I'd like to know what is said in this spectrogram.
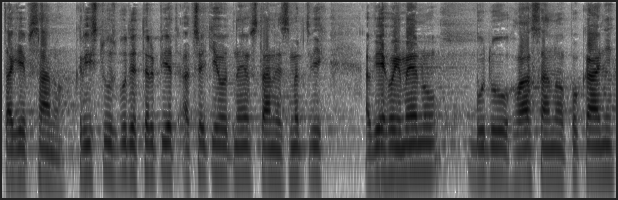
tak je psáno, Kristus bude trpět a třetího dne vstane z mrtvých a v jeho jménu budú hlásano pokáni,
